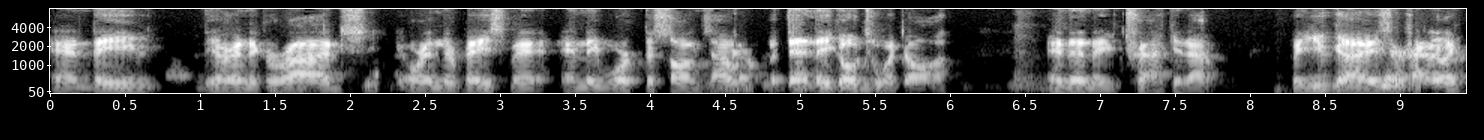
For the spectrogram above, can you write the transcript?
and they they're in the garage or in their basement, and they work the songs out. But then they go to a DAW, and then they track it out. But you guys are kind of like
